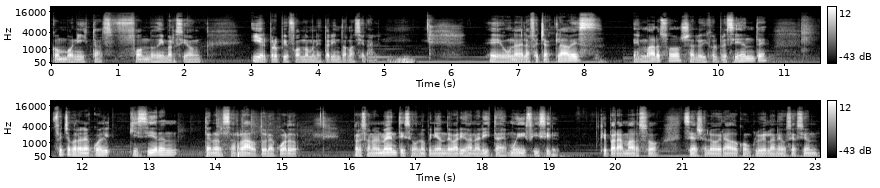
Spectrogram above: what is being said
con bonistas, fondos de inversión y el propio Fondo Monetario Internacional. Eh, una de las fechas claves es marzo, ya lo dijo el presidente, fecha para la cual quisieran tener cerrado todo el acuerdo. Personalmente y según la opinión de varios analistas es muy difícil que para marzo se haya logrado concluir la negociación,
